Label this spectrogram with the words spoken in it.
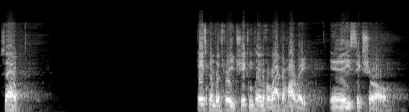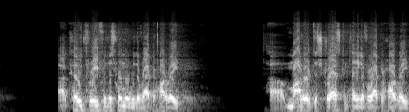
So, case number three, chief complaint of a rapid heart rate in an 86 year old. Uh, code three for this woman with a rapid heart rate. Uh, moderate distress, complaining of a rapid heart rate.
